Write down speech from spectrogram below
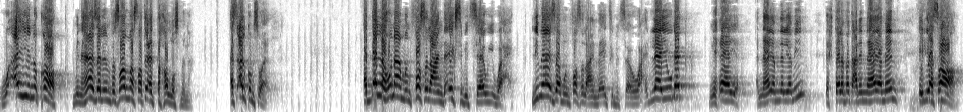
وأي نقاط من هذا الانفصال نستطيع التخلص منها أسألكم سؤال. الدالة هنا منفصلة عند x بتساوي واحد. لماذا منفصلة عند x بتساوي واحد؟ لا يوجد نهاية. النهاية من اليمين اختلفت عن النهاية من اليسار.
